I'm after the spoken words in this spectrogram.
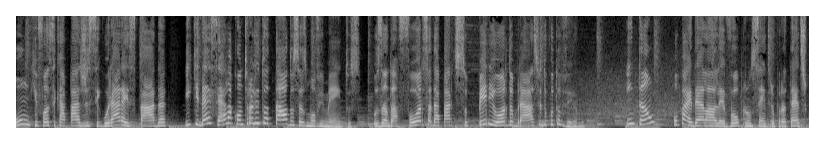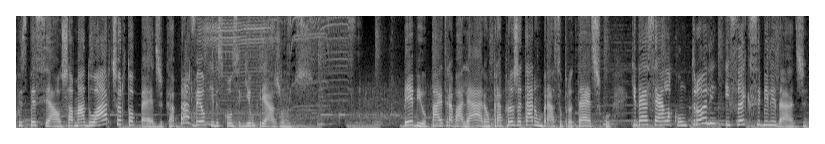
Um que fosse capaz de segurar a espada e que desse a ela controle total dos seus movimentos, usando a força da parte superior do braço e do cotovelo. Então, o pai dela a levou para um centro protético especial chamado Arte Ortopédica para ver o que eles conseguiam criar juntos. Baby e o pai trabalharam para projetar um braço protético que desse a ela controle e flexibilidade.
